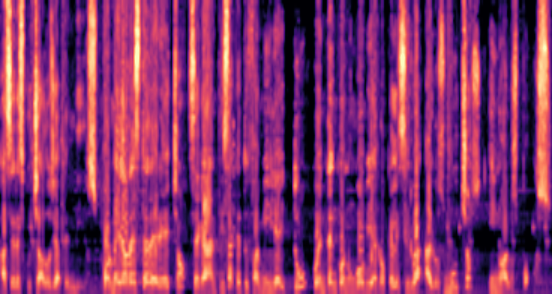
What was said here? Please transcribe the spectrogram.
a ser escuchados y atendidos. Por medio de este derecho se garantiza que tu familia y tú cuenten con un gobierno que les sirva a los muchos y no a los pocos.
